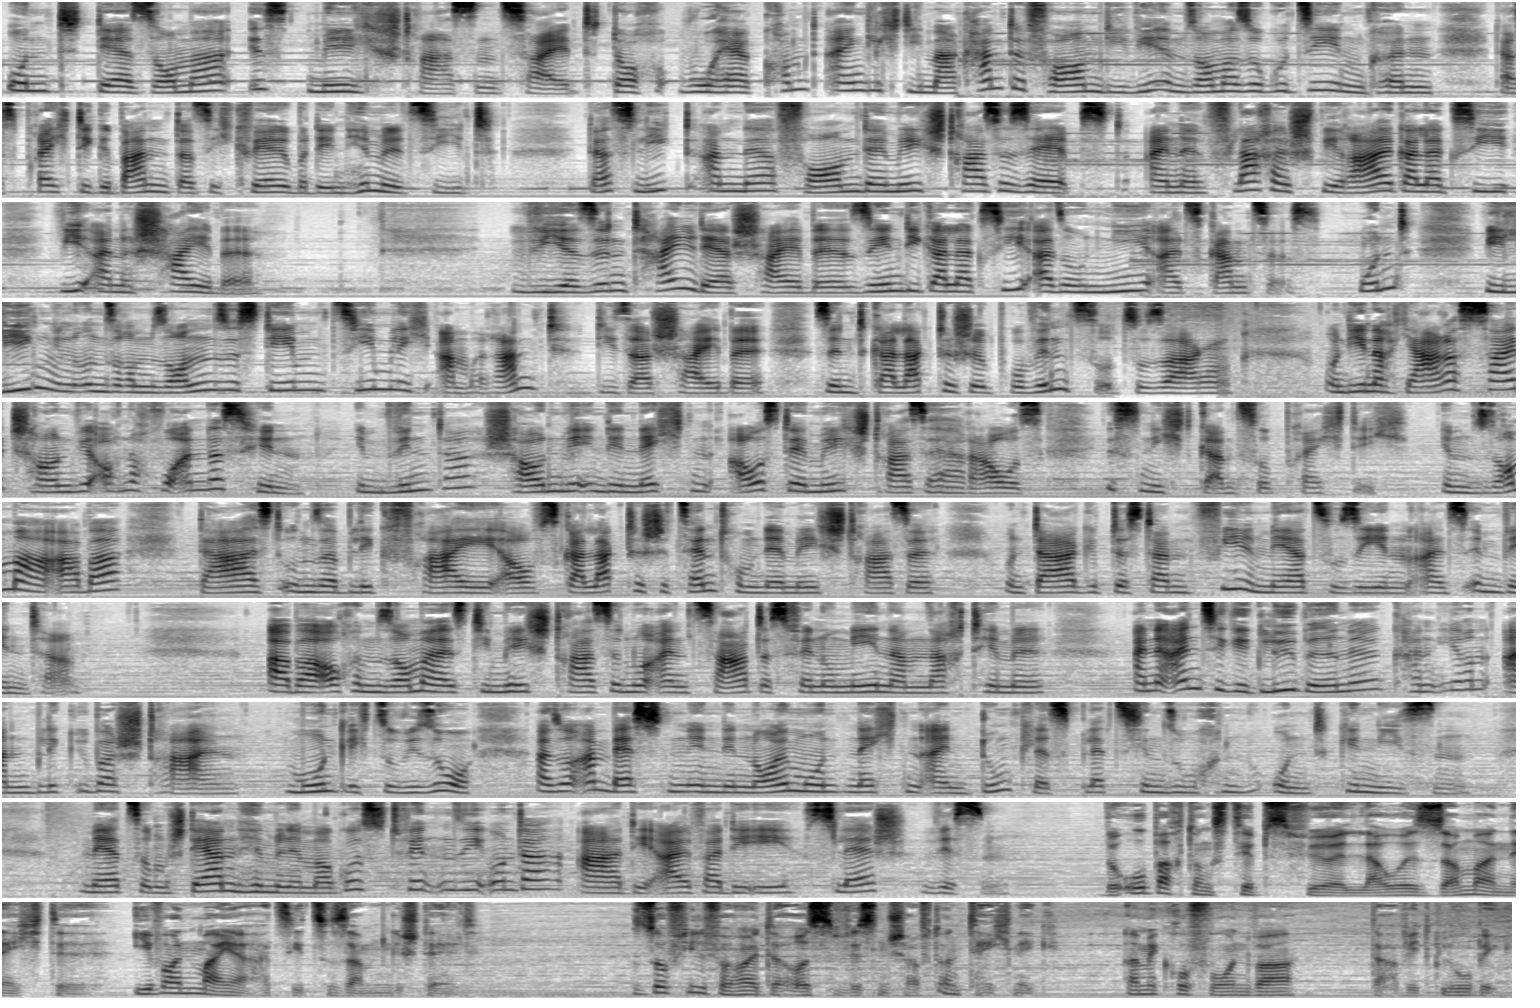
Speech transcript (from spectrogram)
Und der Sommer ist Milchstraßenzeit. Doch woher kommt eigentlich die markante Form, die wir im Sommer so gut sehen können? Das prächtige Band, das sich quer über den Himmel zieht. Das liegt an der Form der Milchstraße selbst. Eine flache Spiralgalaxie wie eine Scheibe. Wir sind Teil der Scheibe, sehen die Galaxie also nie als Ganzes. Und wir liegen in unserem Sonnensystem ziemlich am Rand dieser Scheibe, sind galaktische Provinz sozusagen. Und je nach Jahreszeit schauen wir auch noch woanders hin. Im Winter schauen wir in den Nächten aus der Milchstraße heraus, ist nicht ganz so prächtig. Im Sommer aber, da ist unser Blick frei aufs galaktische Zentrum der Milchstraße und da gibt es dann viel mehr zu sehen als im Winter. Aber auch im Sommer ist die Milchstraße nur ein zartes Phänomen am Nachthimmel. Eine einzige Glühbirne kann ihren Anblick überstrahlen. Mondlicht sowieso, also am besten in den Neumondnächten ein dunkles Plätzchen suchen und genießen. Mehr zum Sternenhimmel im August finden Sie unter adalpha.de/slash wissen. Beobachtungstipps für laue Sommernächte. Yvonne Meyer hat sie zusammengestellt. So viel für heute aus Wissenschaft und Technik. Am Mikrofon war David Globig.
